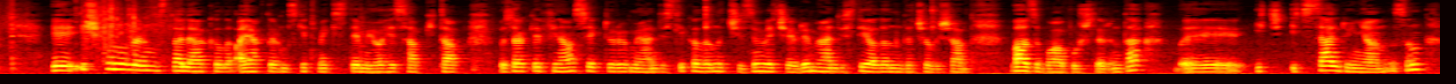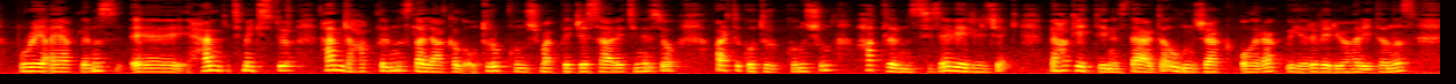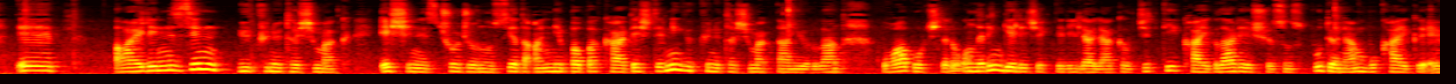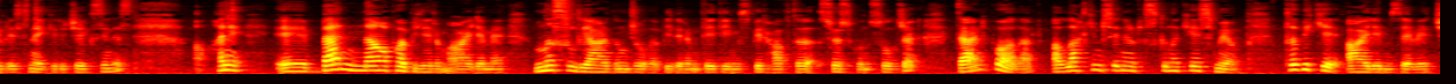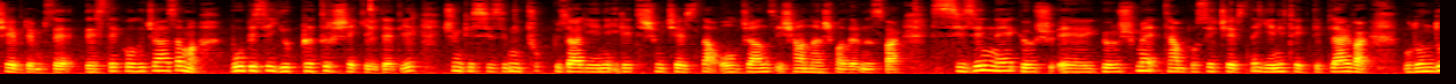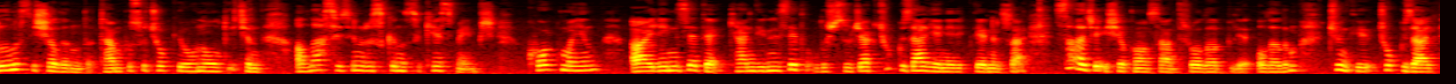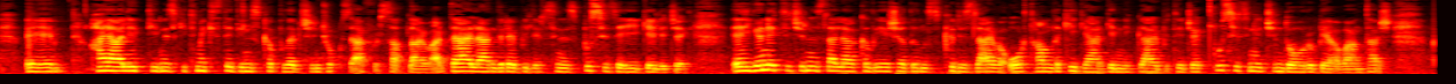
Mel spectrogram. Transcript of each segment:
E, iş konularımızla alakalı ayaklarımız gitmek istemiyor. Hesap, kitap, özellikle finans sektörü, mühendislik alanı, çizim ve çevre mühendisliği alanında çalışan bazı boğa burçlarında e, iç, içsel dünyanızın buraya ayaklarınız e, hem gitmek istiyor hem de haklarınızla alakalı oturup konuşmakta cesaretiniz yok. Artık oturup konuşun. Haklarınız size verilecek ve hak ettiğiniz değerde alınacak olarak uyarı veriyor haritanız. E, ailenizin yükünü taşımak, eşiniz, çocuğunuz ya da anne baba kardeşlerinin yükünü taşımaktan yorulan boğa burçları onların gelecekleriyle alakalı ciddi kaygılar yaşıyorsunuz. Bu dönem bu kaygı evresine gireceksiniz. Hani e, ben ne yapabilirim aileme, nasıl yardımcı olabilirim dediğimiz bir hafta söz konusu olacak. Değerli boğalar Allah kimsenin rızkını kesmiyor. Tabii ki ailemize ve çevremize destek olacağız ama bu bizi yıpratır şekilde değil. Çünkü sizin çok güzel yeni iletişim içerisinde olacağınız iş anlaşmalarınız var. Sizinle görüş, e, görüşme temposu içerisinde yeni teklifler var. Bulunduğunuz iş alanında temposu çok yoğun olduğu için Allah sizin rızkınızı kesmemiş. Korkmayın ailenize de kendinize de oluşturacak çok güzel yenilikleriniz var. Sadece işe konsantre olalım. Çünkü çok güzel e, hayal ettiğiniz, gitmek istediğiniz kapılar için çok güzel fırsatlar var. Değerlendirebilirsiniz. Bu size iyi gelecek. E, yöneticinizle alakalı yaşadığınız krizler ve ortamdaki gerginlikler bitecek. Bu sizin için doğru bir avantaj.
